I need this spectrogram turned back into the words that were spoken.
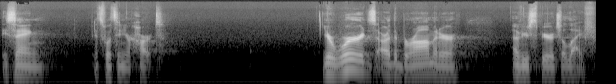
He's saying it's what's in your heart. Your words are the barometer of your spiritual life,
